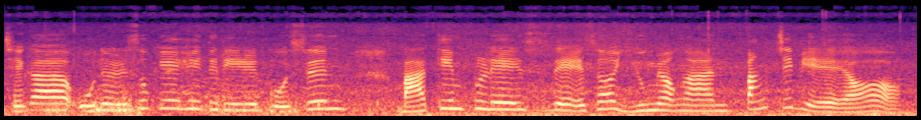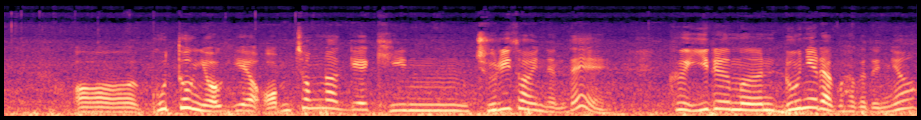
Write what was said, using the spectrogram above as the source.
제가 오늘 소개해드릴 곳은 마틴 플레이스에서 유명한 빵집이에요. 어, 보통 여기에 엄청나게 긴 줄이 서 있는데 그 이름은 룬이라고 하거든요.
